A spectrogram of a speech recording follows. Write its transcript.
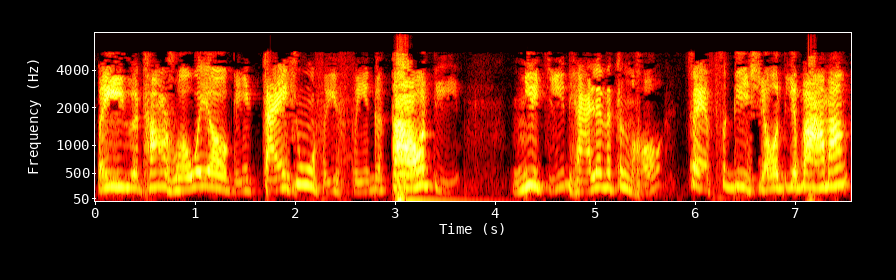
北玉堂说：“我要跟展雄飞分个高低。”你今天来的正好，在此给小弟帮忙。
